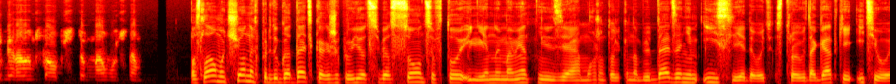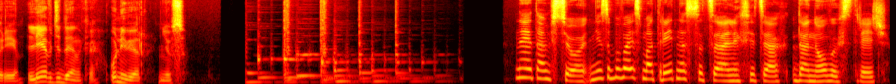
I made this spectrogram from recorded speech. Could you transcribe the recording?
приветствуются мировым сообществом научным. По словам ученых, предугадать, как же поведет себя Солнце в той или иной момент нельзя. Можно только наблюдать за ним и исследовать, строив догадки и теории. Лев Диденко, Univer News. На этом все. Не забывай смотреть нас в социальных сетях. До новых встреч!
